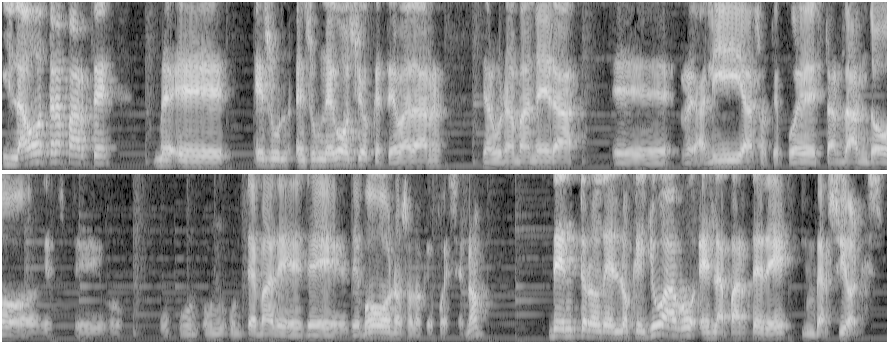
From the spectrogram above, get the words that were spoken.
Y la otra parte eh, es, un, es un negocio que te va a dar de alguna manera eh, regalías o te puede estar dando este, un, tema de, de, bonos o lo que fuese, ¿no? Dentro de lo que yo hago es la parte de inversiones.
